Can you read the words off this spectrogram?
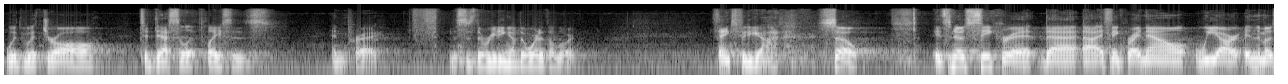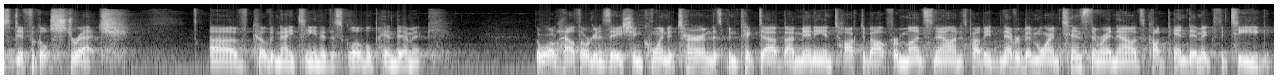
would withdraw to desolate places and pray. This is the reading of the word of the Lord. Thanks be to God. So, it's no secret that uh, I think right now we are in the most difficult stretch of COVID 19, of this global pandemic. The World Health Organization coined a term that's been picked up by many and talked about for months now, and it's probably never been more intense than right now. It's called pandemic fatigue.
